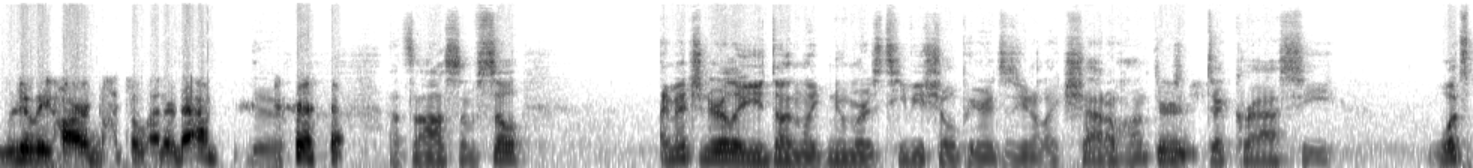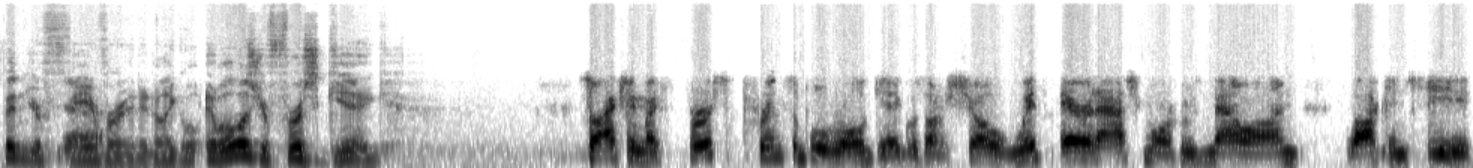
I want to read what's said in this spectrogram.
really hard not to let her down. Yeah. That's awesome. So I mentioned earlier you've done like numerous TV show appearances, you know, like Shadowhunters, Degrassi. What's been your Hmm. Yeah. favorite? And like, what was your first gig? So actually, my first principal role gig was on a show with Aaron Ashmore, who's now on Locke and Key,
